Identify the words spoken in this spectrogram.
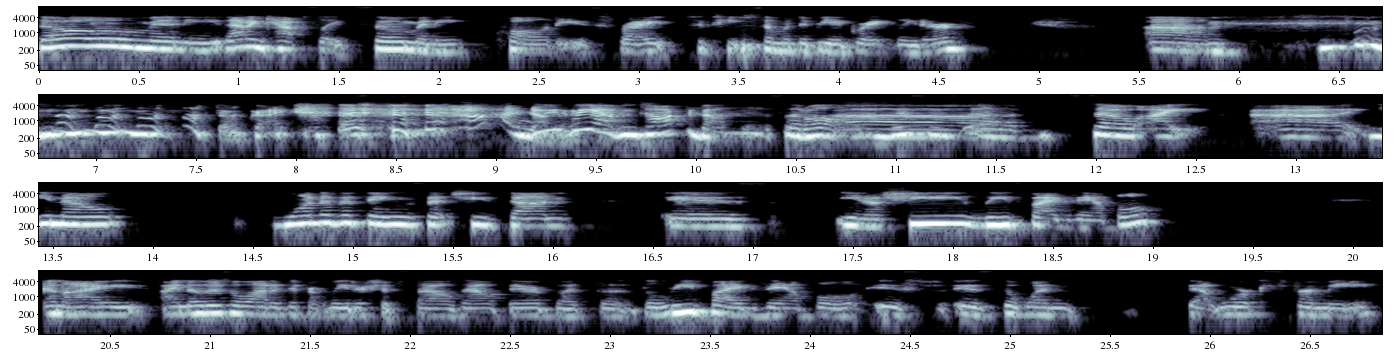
so many, that encapsulates so many qualities, right? To teach someone to be a great leader. Um, don't cry. we, we, haven't talked about this at all. Uh, this is, uh, so I, uh, you know, one of the things that she's done is, you know, she leads by example and I I know there's a lot of different leadership styles out there, but the the lead by example is is the one that works for me.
